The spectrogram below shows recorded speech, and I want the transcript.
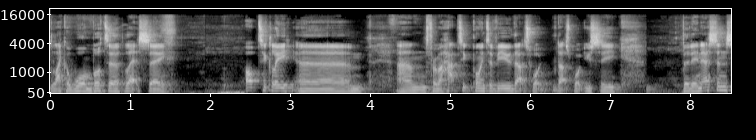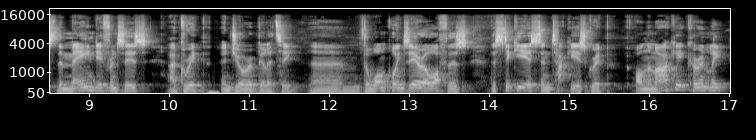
like a warm butter, let's say optically um, and from a haptic point of view that's what that's what you see. But in essence the main differences are grip and durability. Um, the 1.0 offers the stickiest and tackiest grip on the market currently.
